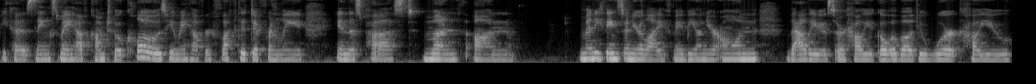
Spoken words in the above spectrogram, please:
Because things may have come to a close you may have reflected differently in this past month on many things in your life, maybe on your own values or how you go about your work, how you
